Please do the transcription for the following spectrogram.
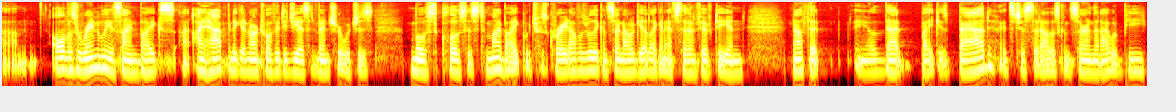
Um, all of us randomly assigned bikes. I, I happened to get an R1250 GS Adventure, which is most closest to my bike, which was great. I was really concerned I would get like an F750, and not that you know that bike is bad. It's just that I was concerned that I would be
